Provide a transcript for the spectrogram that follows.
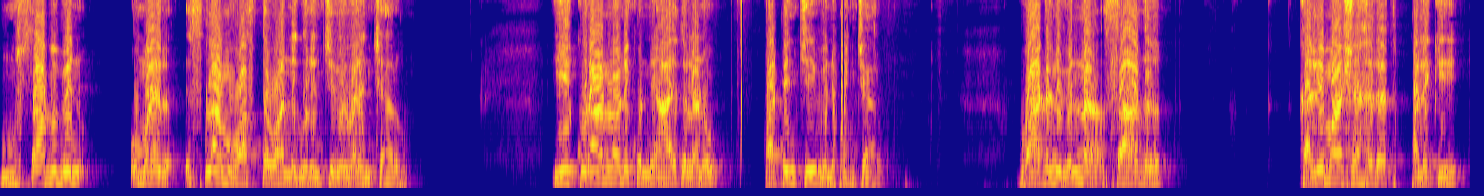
ముస్తాబ్ బిన్ ఉమైర్ ఇస్లాం వాస్తవాన్ని గురించి వివరించారు. ఈ ఖురాన్లోని కొన్ని ఆయతులను పఠించి వినిపించారు. వాటిని విన్న సాద్ కలిమా షహదత్ పలికి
